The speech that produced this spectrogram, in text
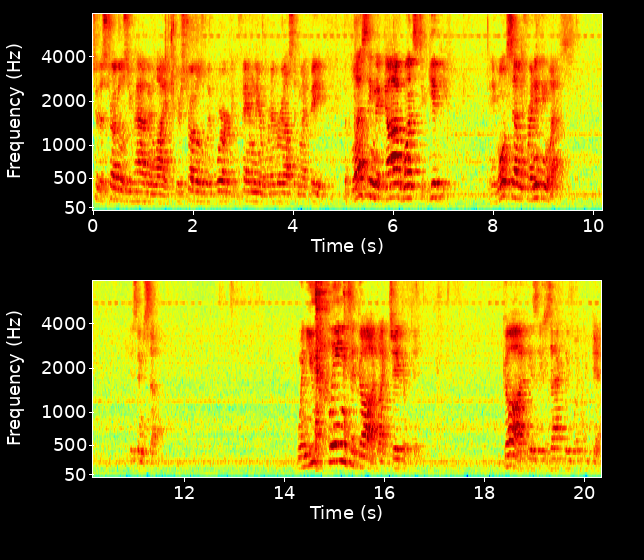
to the struggles you have in life, your struggles with work and family or whatever else it might be. The blessing that God wants to give you and he won't settle for anything less, is himself. When you cling to God like Jacob did, God is exactly what you get.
